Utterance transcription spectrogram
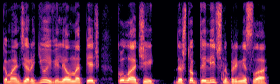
Командир Юй велел напечь кулачей, да чтоб ты лично принесла.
